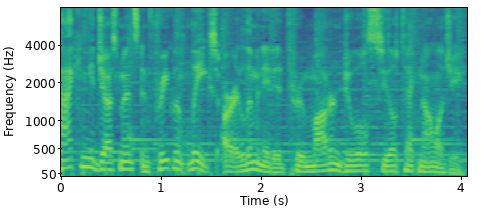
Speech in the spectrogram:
Packing adjustments and frequent leaks are eliminated through modern dual seal technology.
